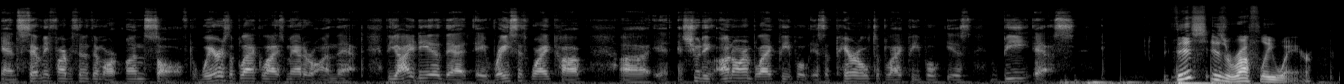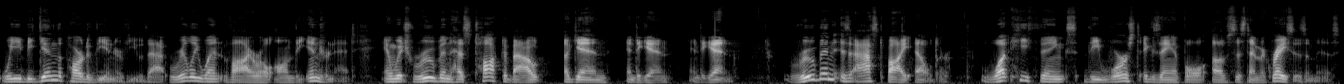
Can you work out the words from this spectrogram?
and 75% of them are unsolved. Where is the Black Lives Matter on that? The idea that a racist white cop uh, and shooting unarmed black people is a peril to black people is BS. This is roughly where we begin the part of the interview that really went viral on the internet, in which Rubin has talked about again and again and again. Rubin is asked by Elder what he thinks the worst example of systemic racism is,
